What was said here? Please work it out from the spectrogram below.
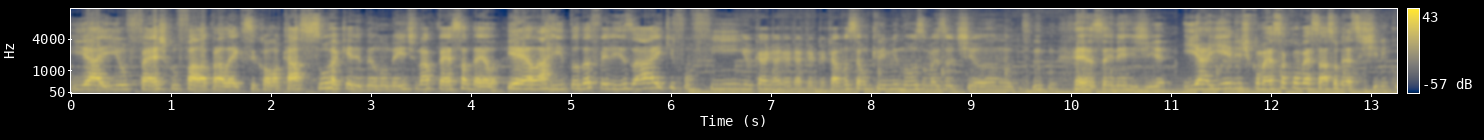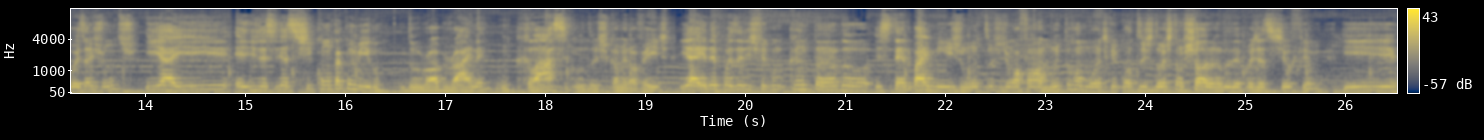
e aí o Fesco fala pra Lexi colocar a surra que ele deu no Nate na peça dela. E ela ri toda feliz, ai que fofinho, kkkk, você é um criminoso, mas eu te amo. Essa energia. E aí eles começam a conversar sobre assistirem coisas juntos. E aí eles decidem assistir Conta Comigo, do Rob Reiner, um clássico dos Coming of Age. E aí depois eles ficam cantando cantando Stand By Me juntos de uma forma muito romântica enquanto os dois estão chorando depois de assistir o filme. E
